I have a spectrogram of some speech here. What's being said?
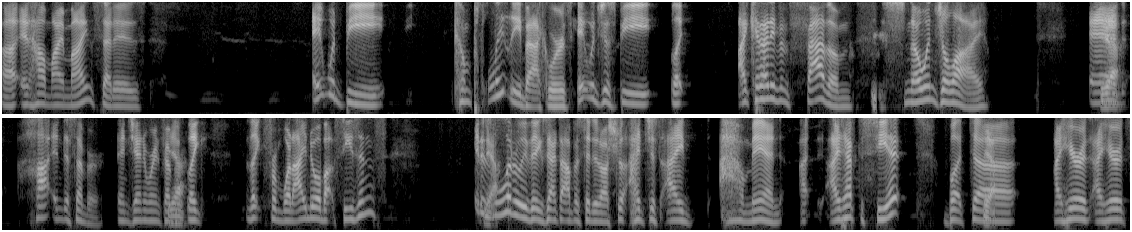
uh, and how my mindset is, it would be completely backwards. It would just be like, I cannot even fathom snow in July and Yeah. hot in December and January and February. Yeah. Like, like from what I know about seasons, it is Yeah. literally the exact opposite in Australia. I just, I, oh man, I, I'd have to see it, but uh, Yeah. I hear it. I hear it's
